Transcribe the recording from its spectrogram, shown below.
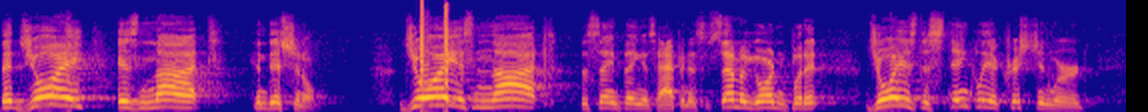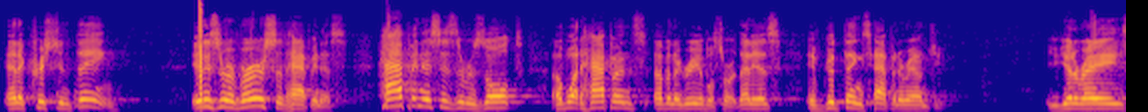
That joy is not conditional. Joy is not the same thing as happiness. Samuel Gordon put it, joy is distinctly a Christian word and a Christian thing. It is the reverse of happiness. Happiness is the result of what happens of an agreeable sort. That is, if good things happen around you. You get a raise,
